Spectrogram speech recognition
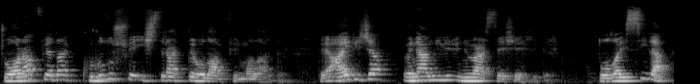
coğrafyada kuruluş ve iştirakleri olan firmalardır ve ayrıca önemli bir üniversite şehridir. Dolayısıyla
